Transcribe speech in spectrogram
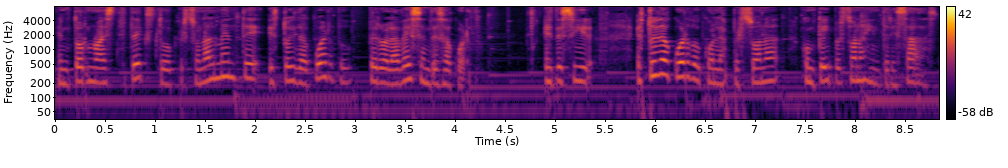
En torno a este texto, personalmente estoy de acuerdo, pero a la vez en desacuerdo. Es decir, estoy de acuerdo con las personas, con que hay personas interesadas,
